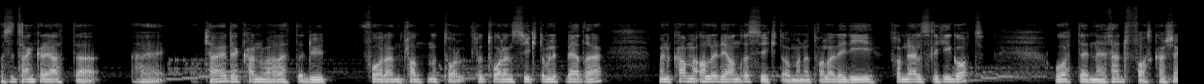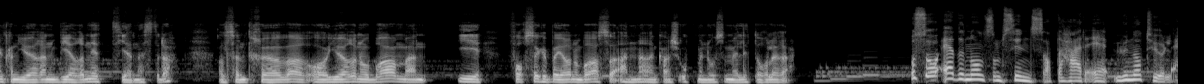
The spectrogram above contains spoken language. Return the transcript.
Og så tenker de at eh, ok, det kan være at du får den planten til å tåle en sykdom litt bedre, men hva med alle de andre sykdommene? Tåler de de fremdeles like godt? Og at en er redd for at kanskje en kan gjøre en bjørnetjeneste. da. Altså en prøver å gjøre noe bra, men i forsøket på å gjøre noe bra, så ender en kanskje opp med noe som er litt dårligere. Og så er det noen som syns at det her er unaturlig.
